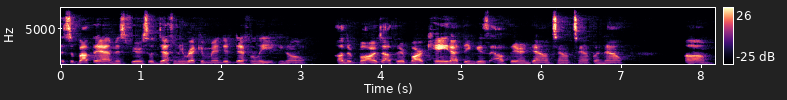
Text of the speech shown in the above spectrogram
it's about the atmosphere, so definitely recommend it. Definitely, you know, other bars out there. Barcade, I think, is out there in downtown Tampa now. Um,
